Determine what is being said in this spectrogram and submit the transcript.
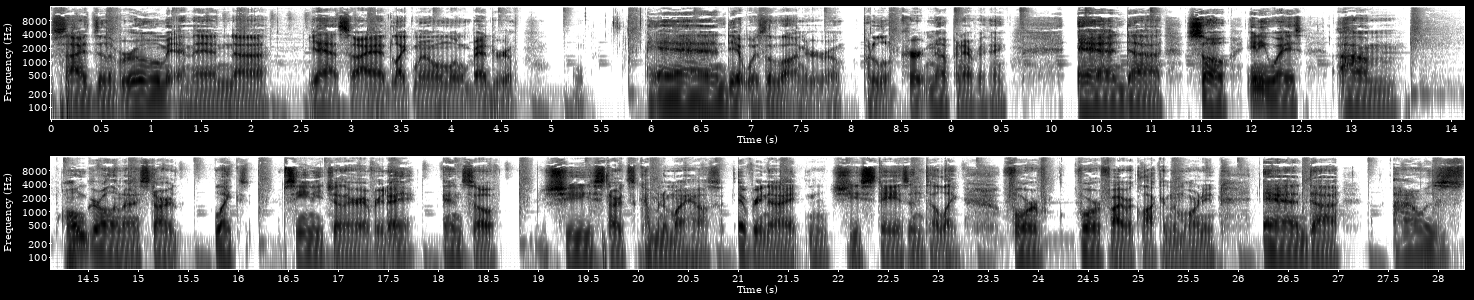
sides of the room. And then, uh, yeah, so I had like my own little bedroom. And it was the laundry room put a little curtain up and everything. And uh, so, anyways, um, homegirl and I start like seeing each other every day. And so she starts coming to my house every night and she stays until like four, four or five o'clock in the morning. And, uh, I was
